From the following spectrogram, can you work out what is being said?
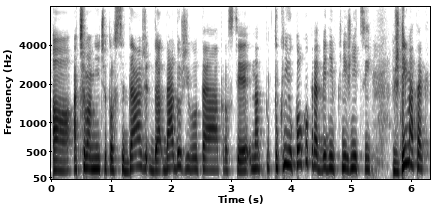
a, čo vám niečo proste dá, dá, dá do života. Proste na tú knihu koľkokrát vidím v knižnici, vždy ma tak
